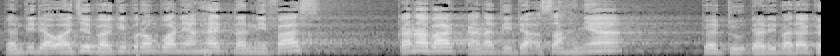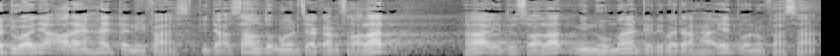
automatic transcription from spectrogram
Dan tidak wajib bagi perempuan yang haid dan nifas. Kenapa? Karena tidak sahnya kedu, daripada keduanya orang yang haid dan nifas. Tidak sah untuk mengerjakan salat. Ha itu salat minhuma daripada haid wa nufasa.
